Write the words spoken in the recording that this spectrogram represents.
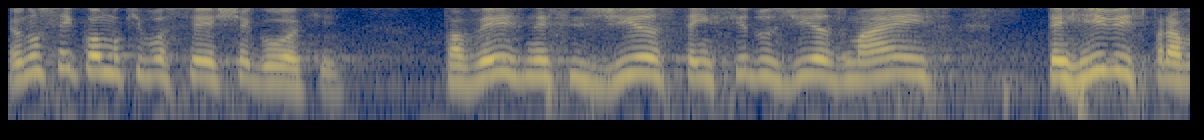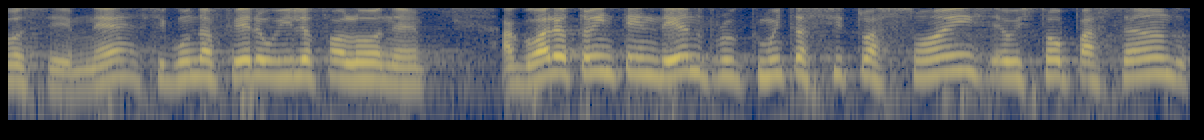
Eu não sei como que você chegou aqui. Talvez nesses dias tenham sido os dias mais terríveis para você, né? Segunda-feira o William falou, né? Agora eu estou entendendo por muitas situações eu estou passando,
